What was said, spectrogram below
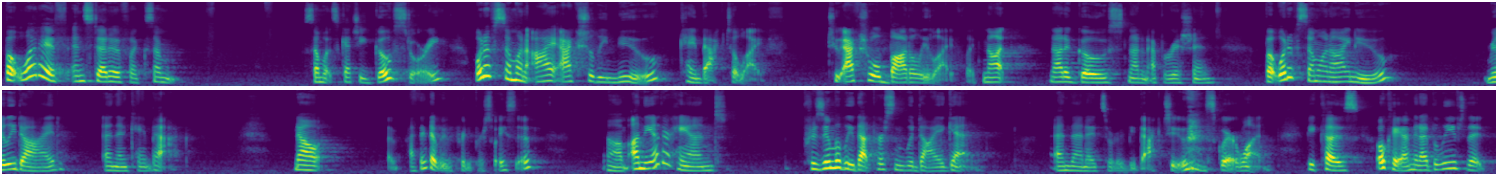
But what if instead of like some somewhat sketchy ghost story, what if someone I actually knew came back to life, to actual bodily life, like not, not a ghost, not an apparition, but what if someone I knew really died and then came back? Now, I think that would be pretty persuasive. Um, on the other hand, presumably that person would die again, and then I'd sort of be back to square one. Because, okay, I mean, I believed that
